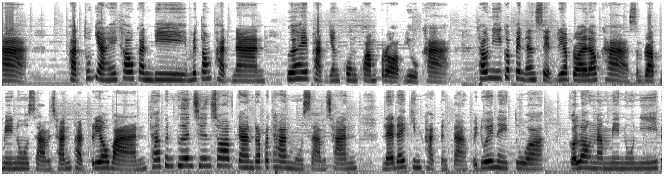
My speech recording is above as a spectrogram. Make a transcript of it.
ค่ะ ผัดทุกอย่างให้เข้ากันดี ไม่ต้องผัดนาน เพื่อให้ผักยังคงความกรอบอยู่ค่ะ เท่านี้ก็เป็นอันเสร็จเรียบร้อยแล้วค่ะสำหรับเมนู 3 ชั้นผัดเปรี้ยวหวาน ถ้าเพื่อนๆชื่นชอบการรับประทานหมู 3 ชั้น และได้กินผักต่างๆ ไปด้วยในตัว ก็ลองนำเมนูนี้ไป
